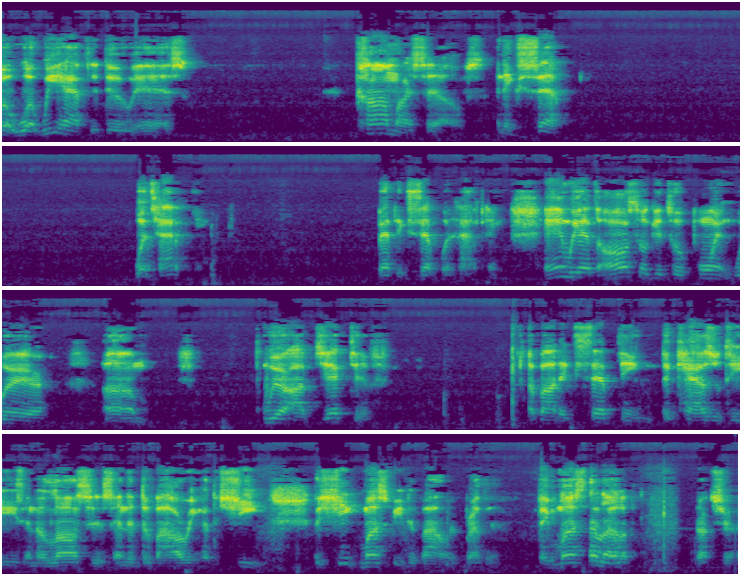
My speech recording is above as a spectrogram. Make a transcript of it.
But what we have to do is calm ourselves and accept what's happening. We have to accept what's happening. And we have to also get to a point where um, we are objective about accepting the casualties and the losses and the devouring of the sheep. The sheep must be devoured, brother. They must develop structure.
